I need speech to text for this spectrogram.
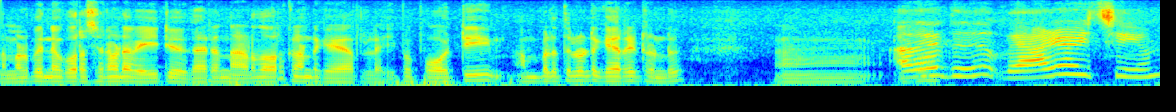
നമ്മൾ പിന്നെ കുറച്ചും കൂടെ വെയിറ്റ് ചെയ്തു. കാരണം നടന്നു തുറക്കാണ്ട് കയറില്ല ഇപ്പോൾ പോറ്റി അമ്പലത്തിലോട്ട് കയറിയിട്ടുണ്ട് അതായത് വ്യാഴാഴ്ചയും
